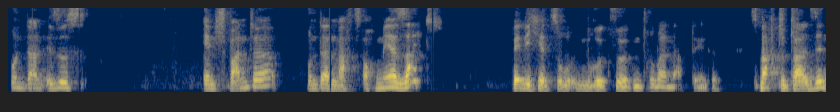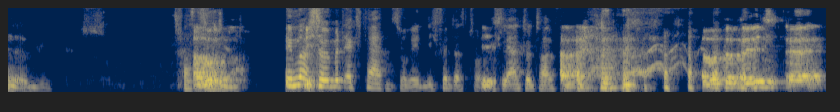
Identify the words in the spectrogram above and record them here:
und dann ist es entspannter und dann macht es auch mehr satt, wenn ich jetzt so im Rückwirken drüber nachdenke. Es macht total Sinn irgendwie. Also Immer ich, schön mit Experten zu reden. Ich finde das toll. Ich lerne total viel. also tatsächlich, äh,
